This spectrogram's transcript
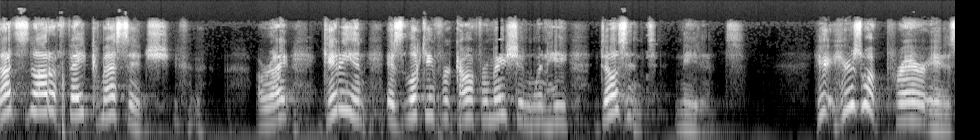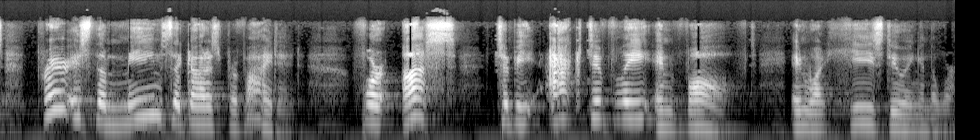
that's not a fake message. All right? Gideon is looking for confirmation when he doesn't need it. Here, here's what prayer is prayer is the means that God has provided for us to be actively involved in what he's doing in the world.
